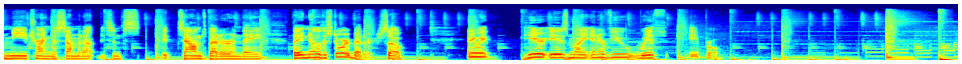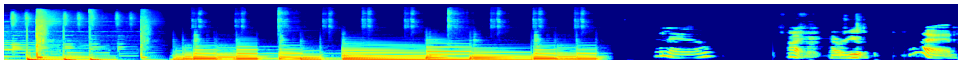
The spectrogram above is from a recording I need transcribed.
me trying to sum it up since it sounds better and they they know the story better. So, anyway, here is my interview with April. Hello. Hi, how are you? Good.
